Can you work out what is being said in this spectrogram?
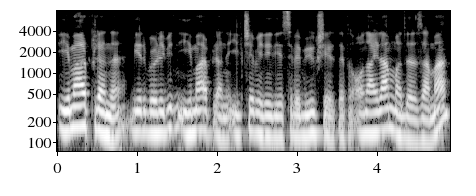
imar planı, bir bölü bin imar planı ilçe belediyesi ve büyükşehir tarafından onaylanmadığı zaman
